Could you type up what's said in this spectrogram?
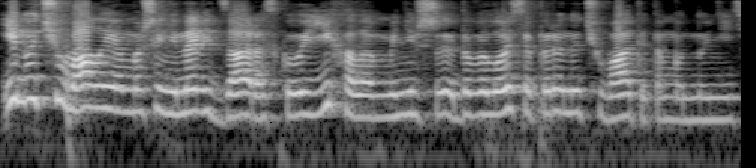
і ночувала я в машині. Навіть зараз, коли їхала, мені ж довелося переночувати там одну ніч.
